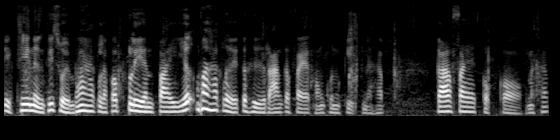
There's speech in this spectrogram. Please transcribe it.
อีกที่หนึ่งที่สวยมากแล้วก็เปลี่ยนไปเยอะมากเลยก็คือร้านกาแฟของคุณกินะครับ กาแฟกกอกๆนะครับ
